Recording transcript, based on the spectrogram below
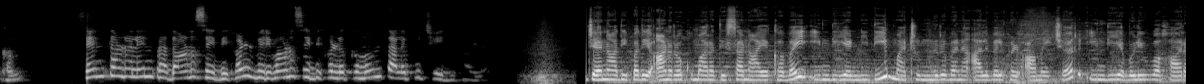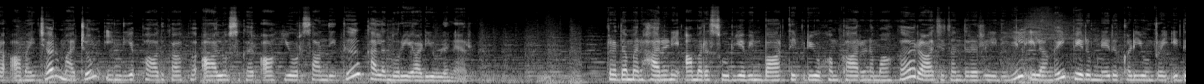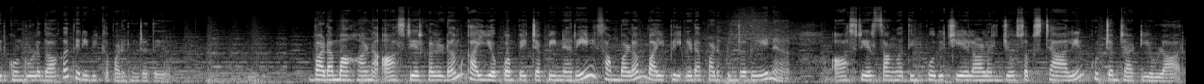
வணக்கம். செந்தணலின் பிரதான செய்திகள் விரிவான செய்திகளுக்கு முன் தலைப்புச் செய்திகள். ஜனாதிபதி அனுரகுமார திசாநாயக்கவை இந்திய நிதி மற்றும் நிறுவன அலுவல்கள் அமைச்சர் இந்திய வெளிவிவகார அமைச்சர் மற்றும் இந்திய பாதுகாப்பு ஆலோசகர் ஆகியோர் சந்தித்து கலந்துரையாடியுள்ளனர். பிரதமர் ஹரணி அமரசூரியவின் வார்த்தை பிரயோகம் காரணமாக ராஜதந்திர ரீதியில் இலங்கை பெரும் நெருக்கடியொன்றை எதிர்கொண்டுள்ளதாக தெரிவிக்கப்படுகின்றது. வடமாகாண ஆசிரியர்களிடம் கையொப்பம் பெற்ற பின்னரே சம்பளம் வைப்பில் இடப்படுகின்றது என ஆசிரியர் சங்கத்தின் பொதுச் செயலாளர் ஜோசப் ஸ்டாலின் குற்றம் சாட்டியுள்ளார்.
